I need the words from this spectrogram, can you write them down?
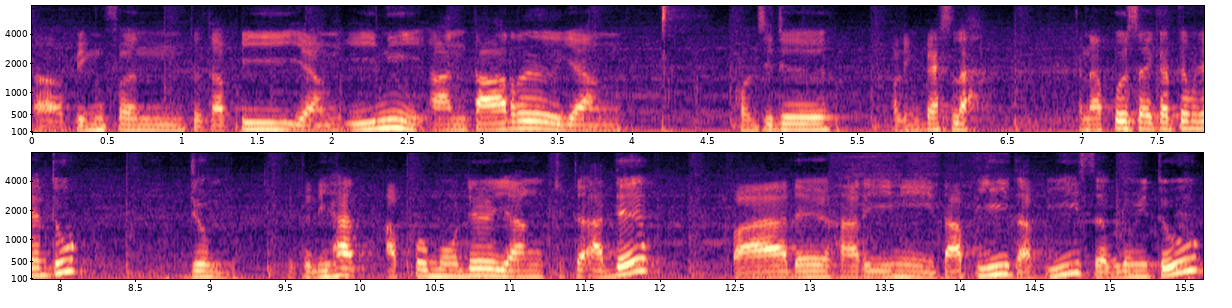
uh, Pink Fern tetapi yang ini antara yang consider paling best lah. Kenapa saya kata macam tu? Jom kita lihat apa model yang kita ada pada hari ini. Tapi tapi sebelum itu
